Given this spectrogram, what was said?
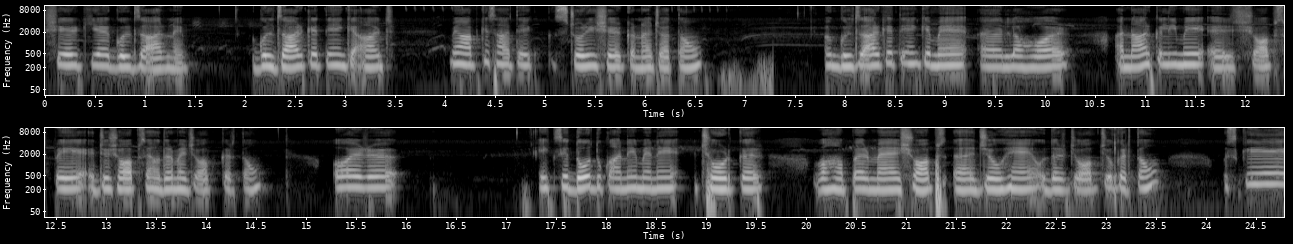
शेयर किया है गुलजार ने। गुलजार कहते हैं कि आज मैं आपके साथ एक स्टोरी शेयर करना चाहता हूँ। गुलजार कहते हैं कि मैं लाहौर अनारकली में शॉप्स पे, जो शॉप्स हैं, उधर मैं जॉब करता हूँ। और एक से दो दुकानें मैंने छोड़कर वहाँ पर मैं शॉप्स जो हैं, उधर जॉब जो करता हूँ, उसके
